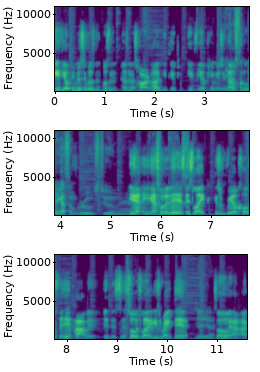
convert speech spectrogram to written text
Ethiopian music wasn't wasn't isn't as hard. I like Ethiopian Ethiopian music. They that was some, cool. They got some grooves too, man. yeah, They that's what it is. It's like it's real close to hip hop. It, it- it's, so it's like it's right there. Yeah, yeah. So I, I,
